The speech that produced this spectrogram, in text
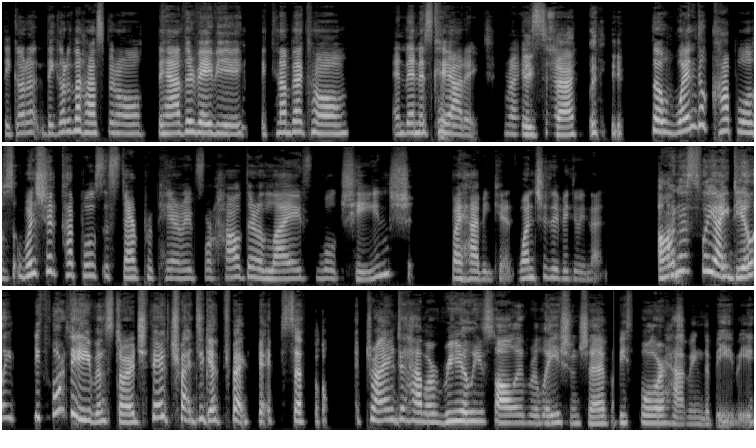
they go to they go to the hospital, they have their baby, they come back home, and then it's chaotic, right? Exactly. So, when do couples, when should couples start preparing for how their life will change by having kids? When should they be doing that? Honestly, ideally, before they even start trying to get pregnant. So trying to have a really solid relationship before having the baby.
